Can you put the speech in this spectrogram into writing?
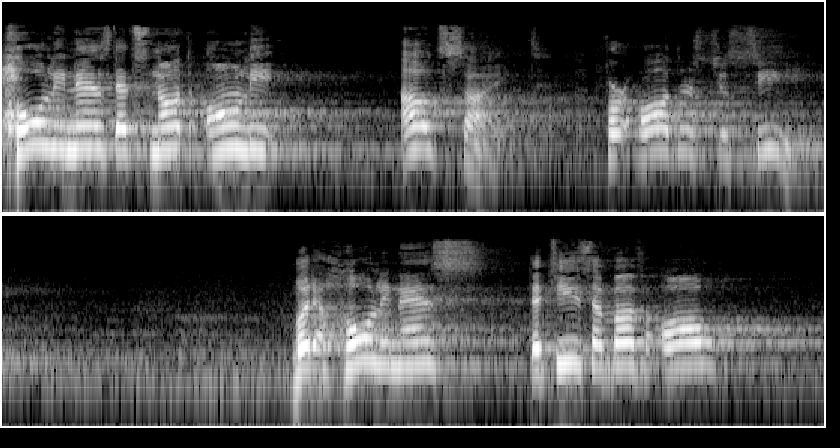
Holiness that's not only outside for others to see, but holiness that is above all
